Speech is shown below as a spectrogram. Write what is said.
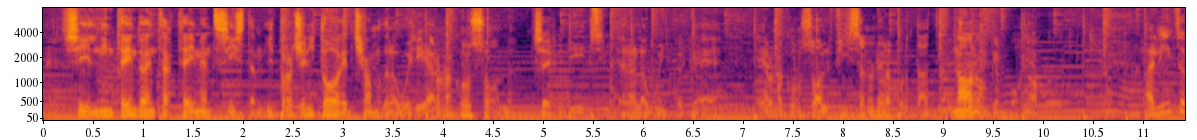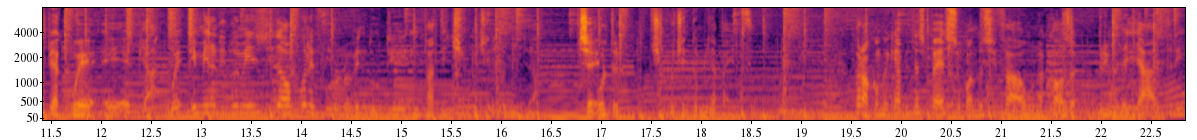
NES. Sì, il Nintendo Entertainment System, il progenitore, diciamo, della Wii. Sì, era una console. Sì. Quindi sì, era la Wii perché era una console fissa, non era portatile. No, il Game Boy, no. ecco. All'inizio piacque, eh, piacque e meno di due mesi dopo ne furono venduti infatti 500.000, Sì. oltre 500.000 pezzi. Però come capita spesso quando si fa una cosa prima degli altri,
